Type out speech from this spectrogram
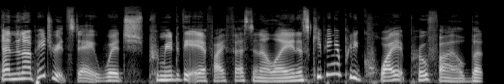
And then uh, Patriots Day, which premiered at the AFI Fest in LA and is keeping a pretty quiet profile, but.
